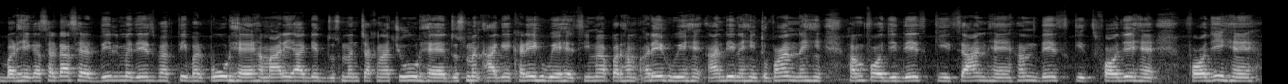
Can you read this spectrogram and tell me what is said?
बढ़ेगा सटा सर दिल में देशभक्ति भरपूर है, हमारे आगे दुश्मन चकनाचूर है, दुश्मन आगे खड़े हुए हैं, सीमा पर हम अड़े हुए हैं, आंधी नहीं, तूफ़ान नहीं, हम फौजी देश की शान हैं, हम देश की फौजें हैं, फौजी हैं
